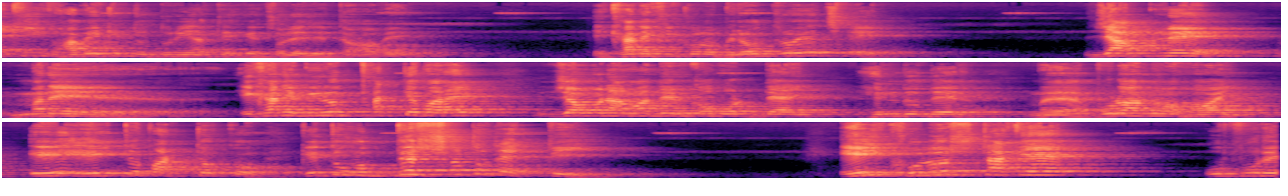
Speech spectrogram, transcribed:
একইভাবে কিন্তু দুনিয়া থেকে চলে যেতে হবে। এখানে কি কোনো বিরোধ রয়েছে? যে আপনি মানে এখানে বিরোধ থাকতে পারে, যেমন আমাদের কবর দেয়, হিন্দুদের পোড়ানো হয়, এ, এই তো পার্থক্য। কিন্তু উদ্দেশ্য তো একটি এই খুলসটাকে উপরে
